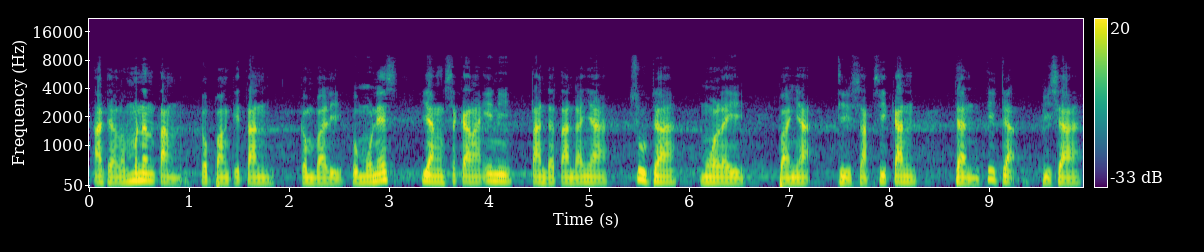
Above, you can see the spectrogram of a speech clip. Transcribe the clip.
adalah menentang kebangkitan kembali komunis yang sekarang ini tanda-tandanya sudah mulai banyak disaksikan dan tidak bisa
